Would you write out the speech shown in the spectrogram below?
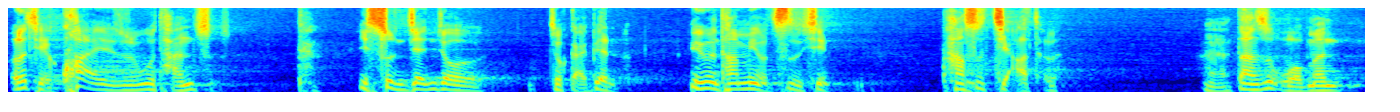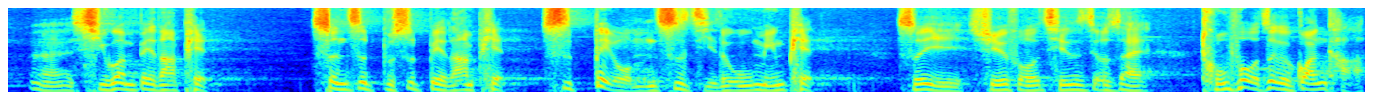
而且快如弹指，一瞬间就就改变了，因为他没有自信，他是假的，嗯，但是我们嗯习惯被他骗，甚至不是被他骗，是被我们自己的无名骗。所以学佛其实就在突破这个关卡，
